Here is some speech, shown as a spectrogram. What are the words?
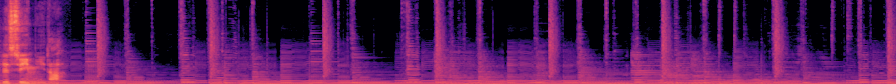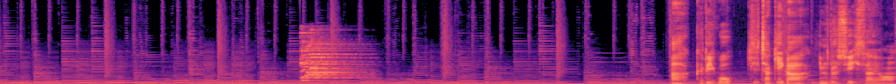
필수입니다. 아, 그리고 길 찾기가 힘들 수 있어요.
